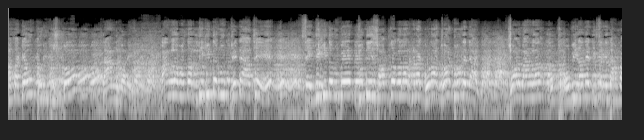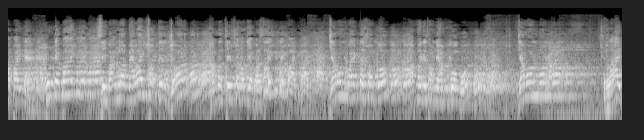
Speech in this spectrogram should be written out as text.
ভাষাকেও পরিপুষ্ট দান করে। বাংলা ভাষার লিখিত রূপ যেটা আছে, সেই লিখিত রূপের যদি শব্দগুলার হারা গোড়া জট ঢুকতে যায় জড় বাংলা অ- অভিধানের ডিকশনারিতে আমরা পাই না। কোনটা পাই? সেই বাংলা মেলাই শব্দের জড় আমরা শেষরাবাদীয় ভাষায় পাই। যেমন কয়েকটা শব্দ আপনাকে সামনে আমি করব যেমন রাইট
